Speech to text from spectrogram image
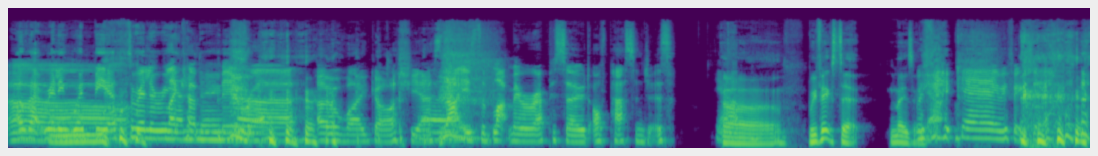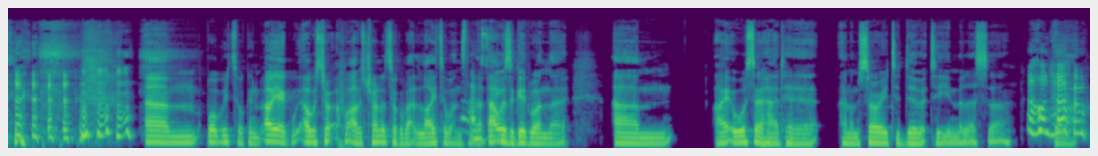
Oh, that really would be a Ah. thrillery like ending. a mirror. oh my gosh, yes. Yeah. That is the Black Mirror episode of Passengers. Yeah. Uh, we fixed it. Amazing. We fi- Yay, we fixed it. um, what were we talking? about? Oh yeah, I was tr- I was trying to talk about lighter ones. Than that. that was a good one though. Um, I also had here, and I'm sorry to do it to you, Melissa. oh no.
